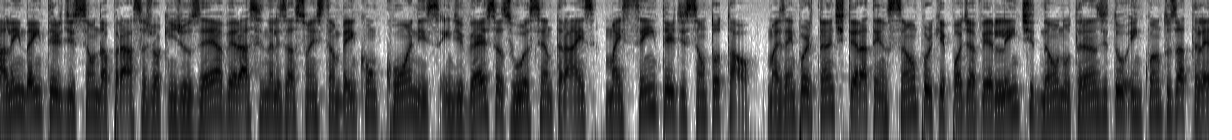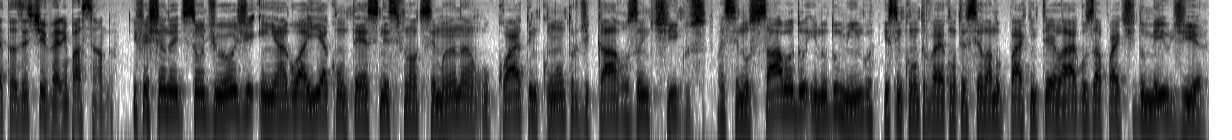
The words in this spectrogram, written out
Além da interdição da Praça Joaquim José, haverá sinalizações também com cones em diversas ruas centrais, mas sem interdição total. Mas é importante ter atenção porque pode haver lentidão no trânsito enquanto os atletas estiverem passando. E fechando a edição de hoje, em Aguaí acontece nesse final de semana o quarto encontro de carros antigos. Vai ser no sábado e no domingo. Esse encontro vai acontecer lá no Parque Interlagos a partir do meio-dia.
